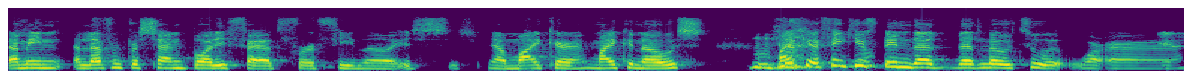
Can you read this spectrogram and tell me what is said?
i mean 11% body fat for a female is yeah micah micah knows micah i think you've been that that low too uh, yeah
